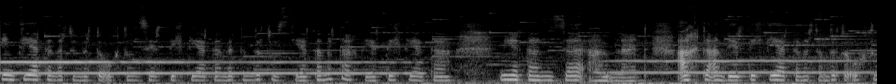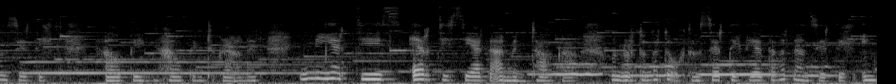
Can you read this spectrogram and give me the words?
Intierta andart onder de ochtend sertichti arta andart onder tostiarta andart achtiartichti arta niertanse homeland. Achta andirtichti arta andart onder de ochtend sertichti helping, helping to ground it. Niertis, ertis tierta an Mintaka, und nur tundat ochtan sertig tierta nat an sertig, in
